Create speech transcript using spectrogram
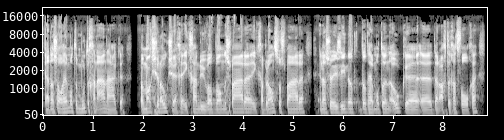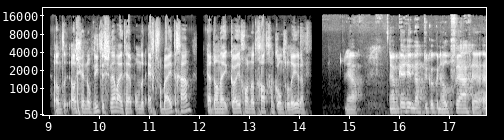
ja, dan zal Hamilton moeten gaan aanhaken. Maar Max kan ook zeggen, ik ga nu wat banden sparen... ik ga brandstof sparen. En dan zul je zien dat, dat Hamilton ook uh, daarachter gaat volgen. Want als je nog niet de snelheid hebt om er echt voorbij te gaan... Ja, dan kan je gewoon dat gat gaan controleren. Ja, nou, we kregen inderdaad natuurlijk ook een hoop vragen,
